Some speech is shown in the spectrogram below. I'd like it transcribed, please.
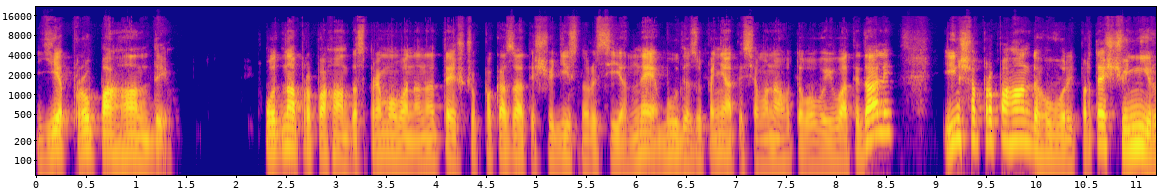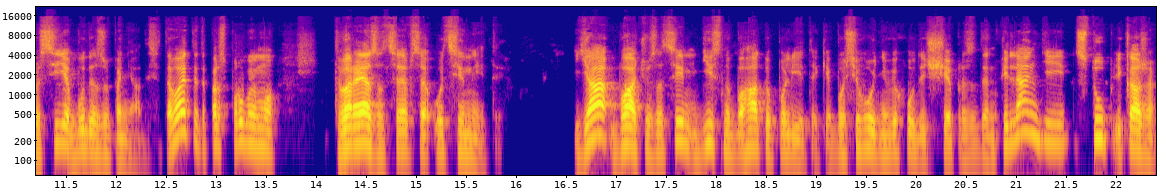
є пропаганди. Одна пропаганда спрямована на те, щоб показати, що дійсно Росія не буде зупинятися, вона готова воювати далі. Інша пропаганда говорить про те, що ні, Росія буде зупинятися. Давайте тепер спробуємо тверезо це все оцінити. Я бачу за цим дійсно багато політики, бо сьогодні виходить ще президент Фінляндії, Ступ і каже:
